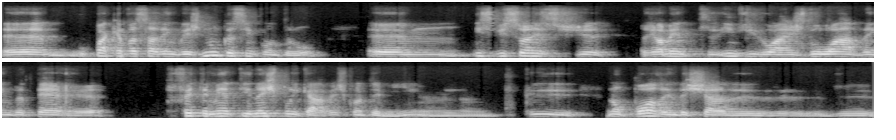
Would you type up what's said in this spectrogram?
Uh, o pack avançado inglês nunca se encontrou. Um, exibições eh, realmente individuais do lado da Inglaterra perfeitamente inexplicáveis quanto a mim, porque não podem deixar de, de,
